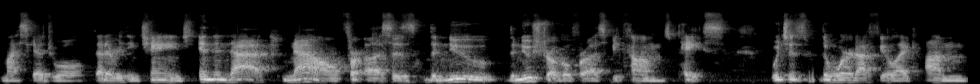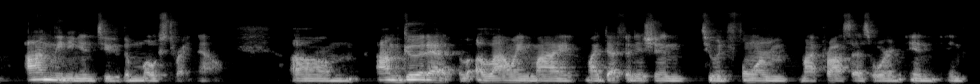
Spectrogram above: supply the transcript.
my schedule that everything changed and then that now for us is the new the new struggle for us becomes pace which is the word i feel like i'm I'm leaning into the most right now. Um, I'm good at allowing my my definition to inform my process, or in in, in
